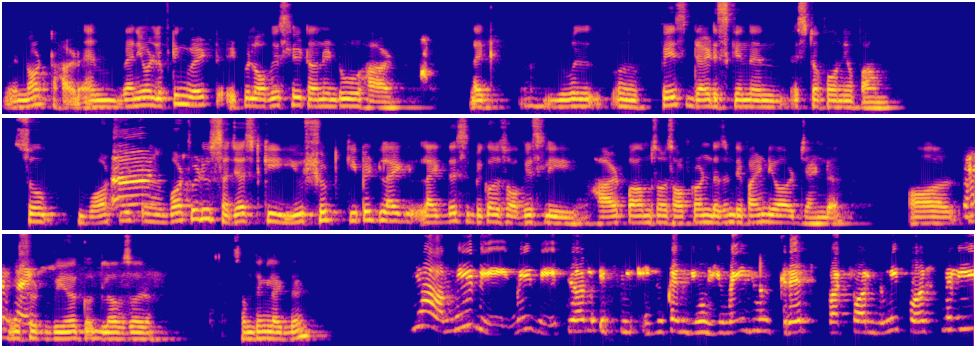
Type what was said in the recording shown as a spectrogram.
not hard. And when you're lifting weight it will obviously turn into hard. Like you will uh, face dead skin and stuff on your palm. So what would, uh, uh what would you suggest ki you should keep it like like this? Because obviously hard palms or soft one doesn't define your gender. Or you should wear gloves or something like that yeah maybe maybe if you're if you can use you may use grit but for me personally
